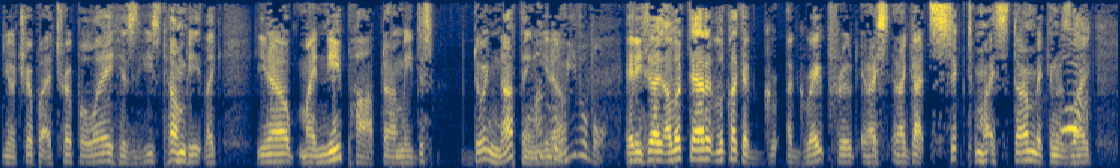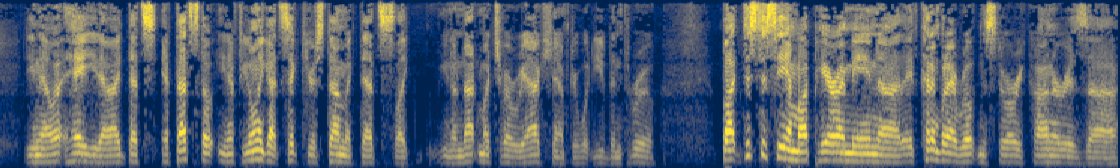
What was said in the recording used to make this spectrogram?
you know, triple at AAA. His he's telling me like, you know, my knee popped on me just doing nothing. You know, Unbelievable. and he said, I looked at it, it looked like a, gr- a grapefruit, and I and I got sick to my stomach, and was like, you know, hey, you know, that's if that's the, you know, if you only got sick to your stomach, that's like, you know, not much of a reaction after what you've been through. But just to see him up here, I mean, uh, it's kind of what I wrote in the story, Connor, is, uh,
